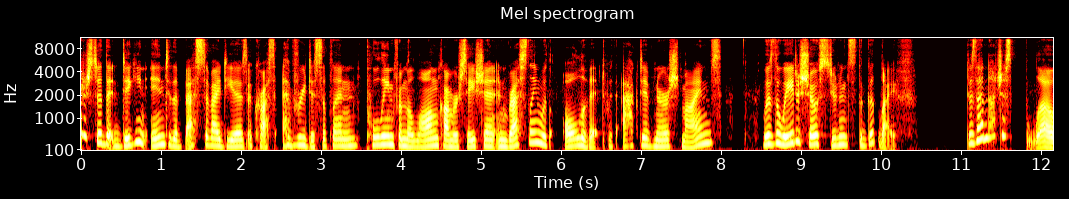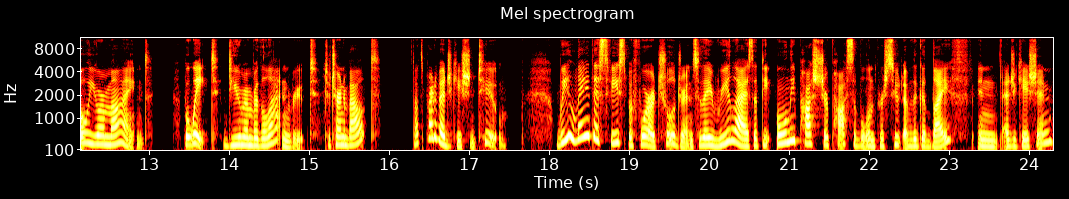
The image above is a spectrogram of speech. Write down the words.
understood that digging into the best of ideas across every discipline, pulling from the long conversation, and wrestling with all of it with active, nourished minds was the way to show students the good life. Does that not just blow your mind? But wait, do you remember the Latin root, to turn about? That's part of education too. We lay this feast before our children so they realize that the only posture possible in pursuit of the good life, in education,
